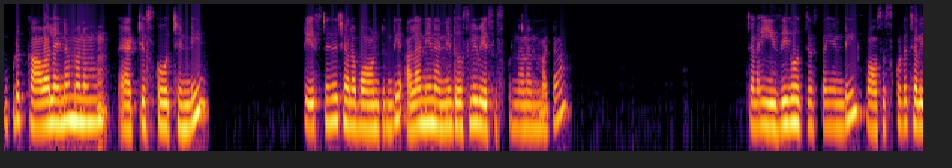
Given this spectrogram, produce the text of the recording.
ఇప్పుడు కావాలైనా మనం యాడ్ చేసుకోవచ్చండి. టేస్ట్ అనేది చాలా బాగుంటుంది. అలా నేను అన్ని దోశలు వేసేసుకున్నాను అనమాట చాలా ఈజీగా వచ్చేస్తాయండి. ప్రాసెస్ కూడా చాలా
